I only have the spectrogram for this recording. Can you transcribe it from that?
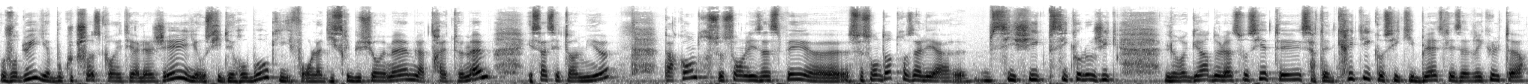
Aujourd'hui, il y a beaucoup de choses qui ont été allégées. Il y a aussi des robots qui font la distribution eux-mêmes, la traite eux-mêmes, et ça, c'est un mieux. Par contre, ce sont les aspects, euh, ce sont d'autres aléas euh, psychiques, psychologiques, le regard de la société, certaines critiques aussi qui blessent les agriculteurs,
